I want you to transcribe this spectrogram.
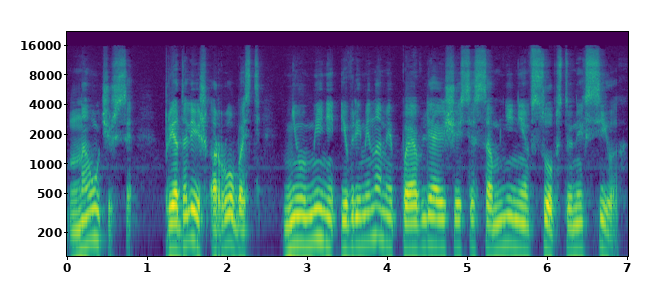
научишься, преодолеешь робость, неумение и временами появляющееся сомнение в собственных силах.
